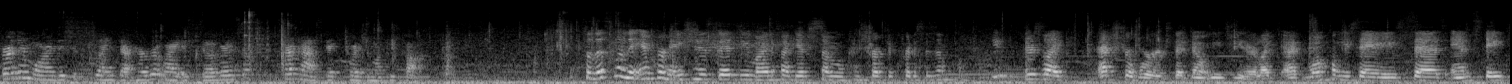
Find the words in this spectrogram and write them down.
Furthermore, this explains that Herbert White is still very sarcastic towards the monkey's paw. So this one, the information is good. Do you mind if I give some constructive criticism? There's like extra words that don't need to be there. Like at one point you say says and states.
